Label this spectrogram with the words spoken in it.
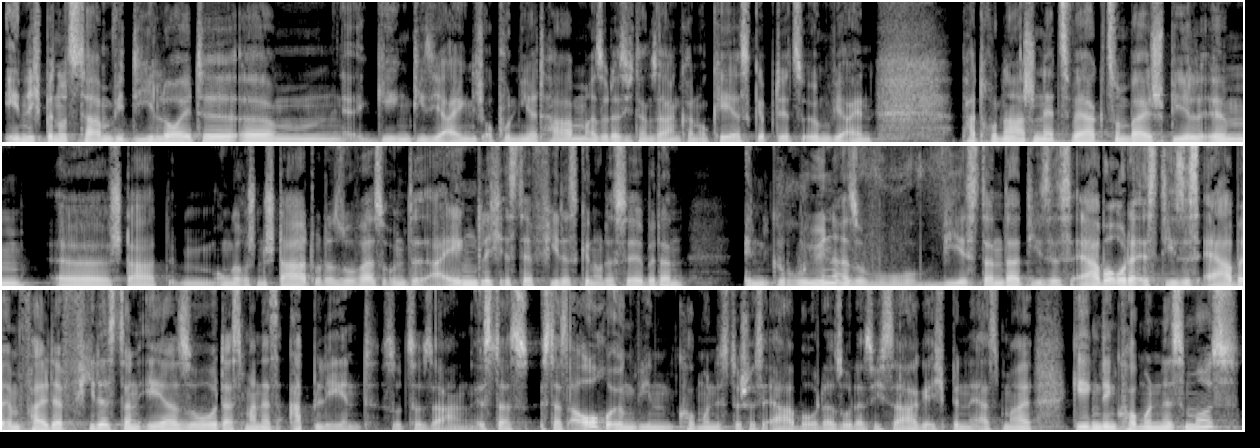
ähnlich benutzt haben wie die Leute, ähm, gegen die sie eigentlich opponiert haben? Also dass ich dann sagen kann, okay, es gibt jetzt irgendwie ein Patronagennetzwerk zum Beispiel im äh, Staat, im ungarischen Staat oder sowas. Und eigentlich ist der Fidesz genau dasselbe dann in Grün. Also wo, wie ist dann da dieses Erbe oder ist dieses Erbe im Fall der Fidesz dann eher so, dass man das ablehnt sozusagen? Ist das, ist das auch irgendwie ein kommunistisches Erbe oder so, dass ich sage, ich bin erstmal gegen den Kommunismus,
